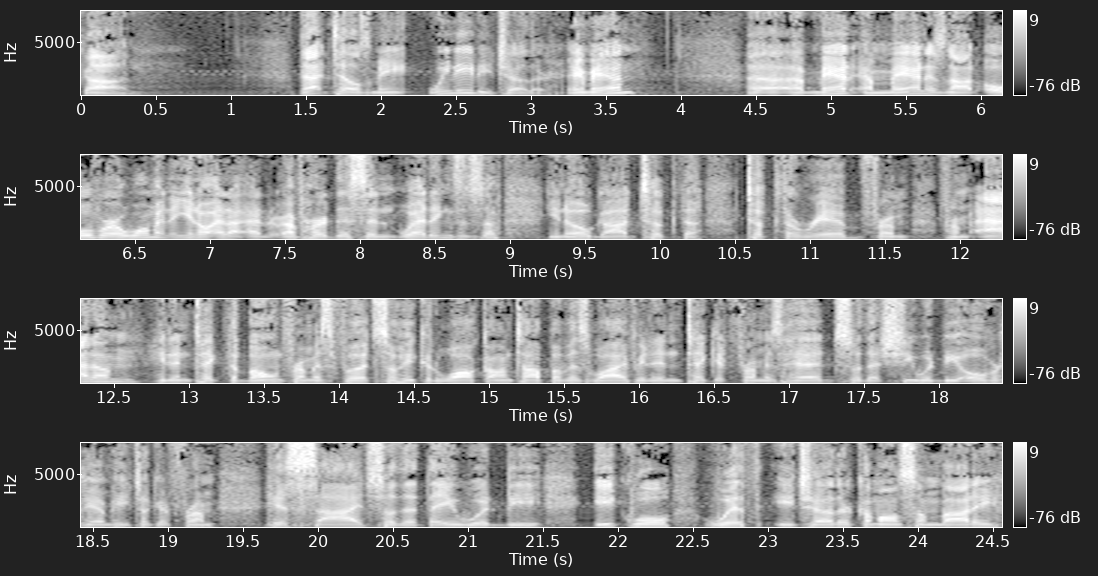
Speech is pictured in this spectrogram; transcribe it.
God. That tells me we need each other. Amen? Uh, a man a man is not over a woman. You know and I, have heard this in weddings and stuff. You know god took the took the rib from from adam. He didn't take the bone from his foot so he could walk on top of his wife. He didn't take it from his head so that she would be over him. He took it from his side so that they would be equal with each other. Come on somebody.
